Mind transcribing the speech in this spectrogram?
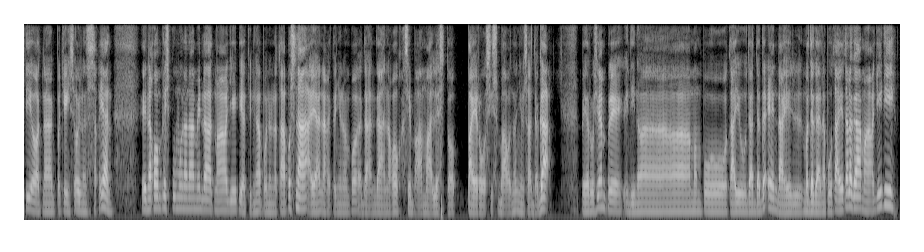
LTO at nagpa-change oil ng sasakyan. Eh, na-accomplish po muna namin lahat mga JT at yun nga po, nung natapos na, ayan, nakita nyo naman po, daan-daan ako kasi baka ma-less pyrosis ba ako nun, yung sa daga. Pero siyempre, hindi naman po tayo dadagain dahil madaga na po tayo talaga mga JT.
